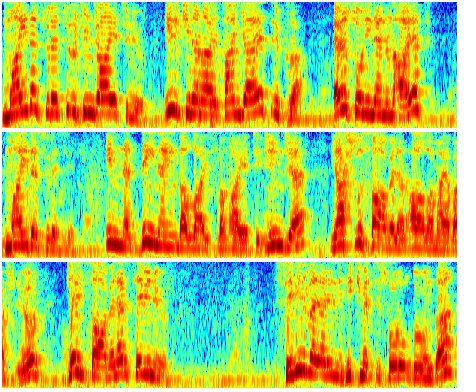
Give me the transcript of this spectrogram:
Maide suresi 3. ayet iniyor. İlk inen ayet hangi ayet? İkra. En son inenin ayet Maide suresi. İnne dine indallah İslam ayeti inince yaşlı sahabeler ağlamaya başlıyor. Genç sahabeler seviniyor. Sevinmelerinin hikmeti sorulduğunda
